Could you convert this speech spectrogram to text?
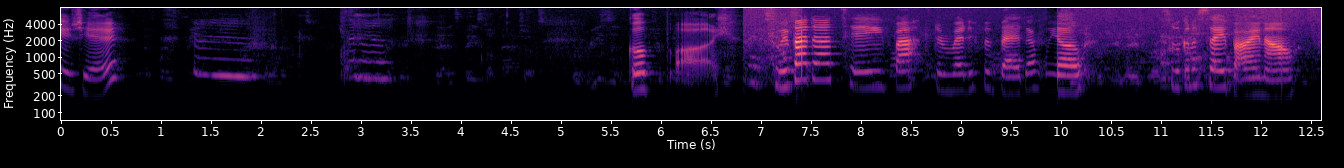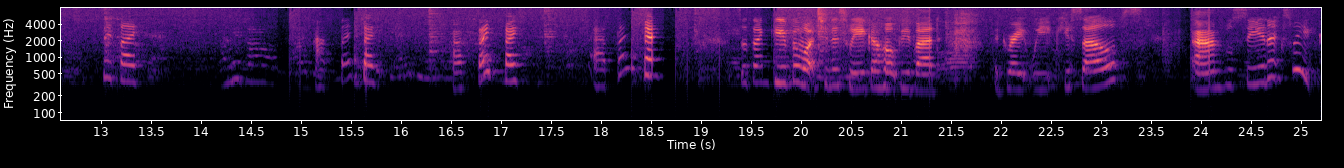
Excuse you. Goodbye. So we've had our tea, bathed and ready for bed, haven't we all? So we're going to say bye now. Say bye. Ah, bye bye. Ah, bye bye. Ah, bye bye. So thank you for watching this week. I hope you've had a great week yourselves. And we'll see you next week.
